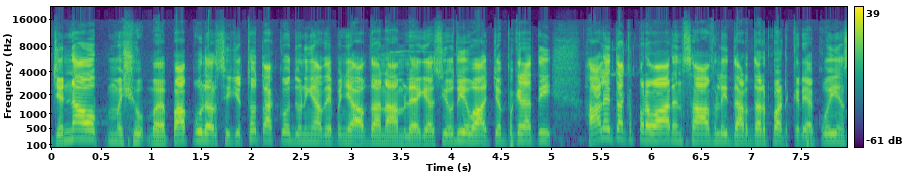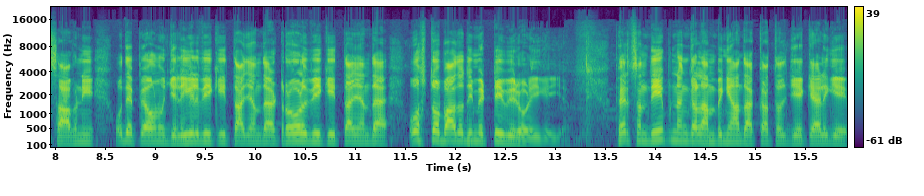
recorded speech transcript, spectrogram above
ਜਿੰਨਾ ਉਹ ਪਾਪੂਲਰ ਸੀ, ਜਿੱਥੋਂ ਤੱਕ ਉਹ ਦੁਨੀਆ ਦੇ ਪੰਜਾਬ ਦਾ ਨਾਮ ਲੈ ਗਿਆ ਸੀ, ਉਹਦੀ ਆਵਾਜ਼ ਚੁੱਪ ਕਰਾਤੀ। ਹਾਲੇ ਤੱਕ ਪਰਿਵਾਰ ਇਨਸਾਫ ਲਈ ਦਰ-ਦਰ ਭਟਕ ਰਿਹਾ, ਕੋਈ ਇਨਸਾਫ ਨਹੀਂ। ਉਹਦੇ ਪਿਓ ਨੂੰ ਜਲੀਲ ਵੀ ਕੀਤਾ ਜਾਂਦਾ, ਟਰੋਲ ਵੀ ਕੀਤਾ ਜਾਂਦਾ ਉਸ ਤੋਂ ਬਾਅਦ ਉਹਦੀ ਮਿੱਟੀ ਵੀ ਰੋਲੀ ਗਈ ਹੈ। ਫਿਰ ਸੰਦੀਪ ਨੰਗਲ ਅੰਬੀਆਂ ਦਾ ਕਤਲ ਜੇ ਕਹਿ ਲਈਏ,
